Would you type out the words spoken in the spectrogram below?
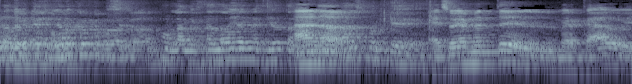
no, creo que, yo no favor, creo que por pues, la amistad lo hayan metido también Ah, nada no. más porque Es obviamente el mercado y,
